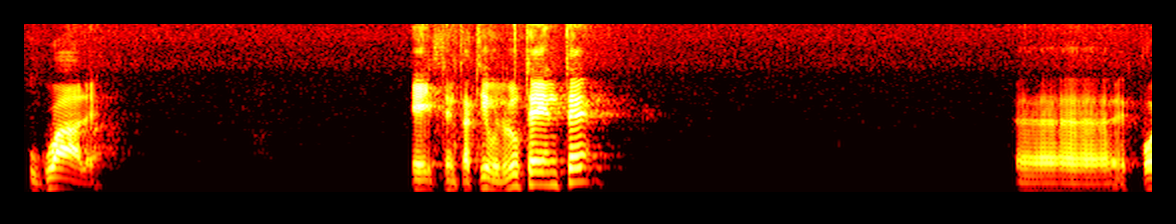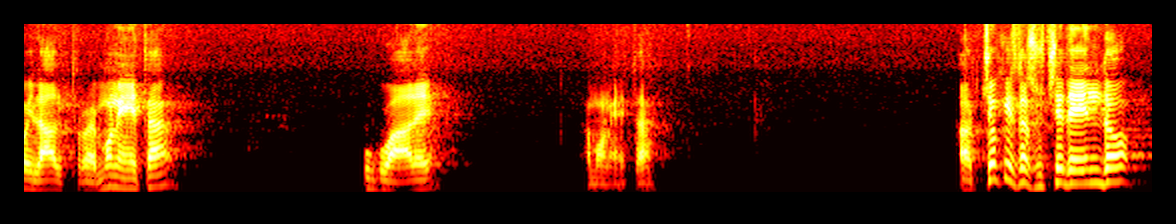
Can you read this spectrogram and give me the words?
uguale e il tentativo dell'utente eh, e poi l'altro è moneta uguale la moneta. Allora, ciò che sta succedendo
